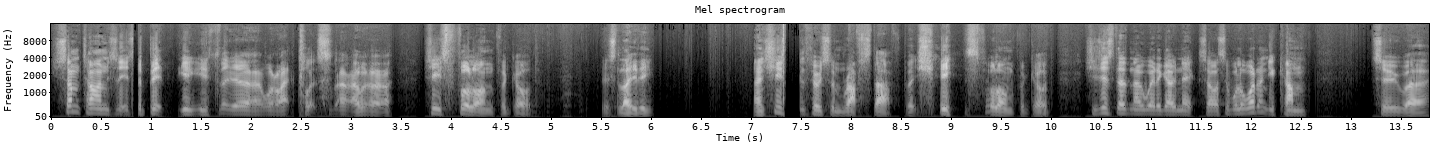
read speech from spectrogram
sometimes it's a bit, you, you uh, all right, uh, uh, she's full on for God, this lady. And she's been through some rough stuff, but she's full on for God. She just doesn't know where to go next. So I said, well, why don't you come to uh,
